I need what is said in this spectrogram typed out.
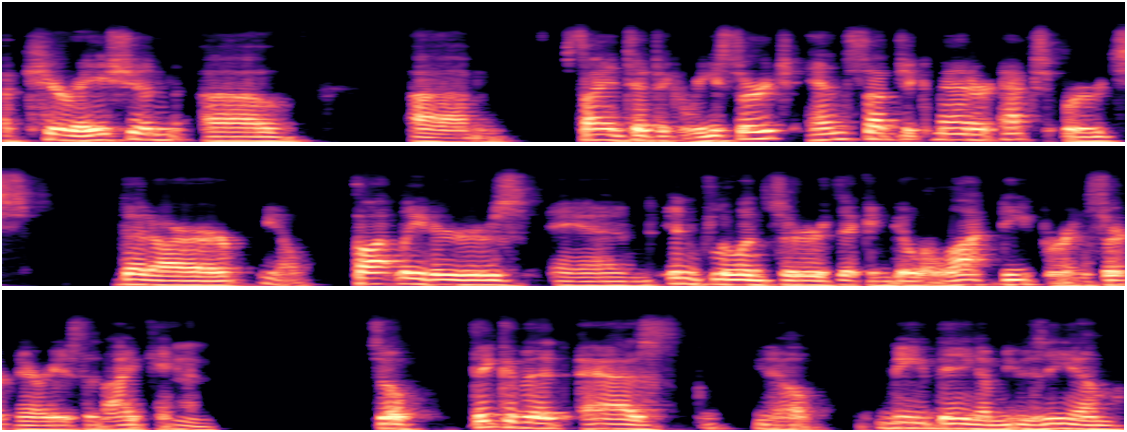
a curation of um, scientific research and subject matter experts that are, you know, thought leaders and influencers that can go a lot deeper in certain areas than I can. Mm. So think of it as, you know, me being a museum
